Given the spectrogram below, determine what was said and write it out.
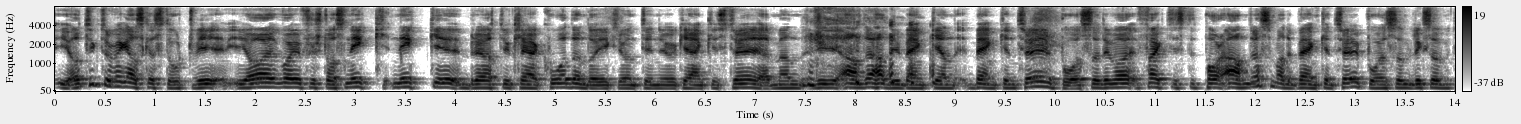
Jag tyckte det var ganska stort. Vi, jag var ju förstås Nick. Nick eh, bröt ju klädkoden då och gick runt i New York Yankees-tröja. Men vi andra hade ju bänken, bänkentröjor på. Så det var faktiskt ett par andra som hade bänken-tröjor på. Som liksom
